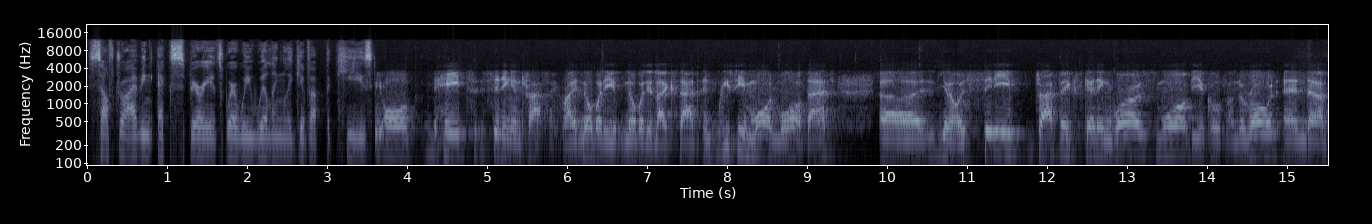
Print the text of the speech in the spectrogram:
self-driving experience where we willingly give up the keys. We all hate sitting in traffic, right? Nobody, nobody likes that, and we see more and more of that. Uh, you know, city traffic's getting worse, more vehicles on the road, and um,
